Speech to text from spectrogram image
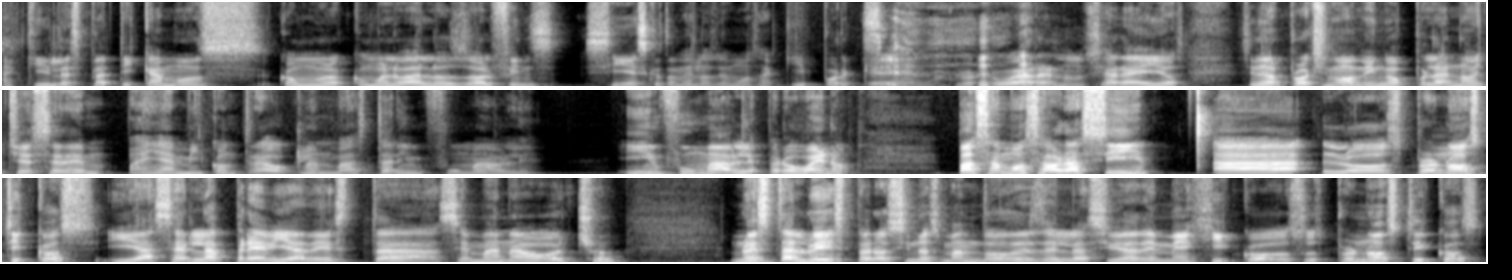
Aquí les platicamos cómo, cómo le va a los Dolphins. Si es que también los vemos aquí, porque creo que voy a renunciar a ellos. Sino el próximo domingo por la noche ese de Miami contra Oakland va a estar infumable. Infumable, pero bueno. Pasamos ahora sí a los pronósticos y a hacer la previa de esta semana 8. No está Luis, pero sí nos mandó desde la Ciudad de México sus pronósticos.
